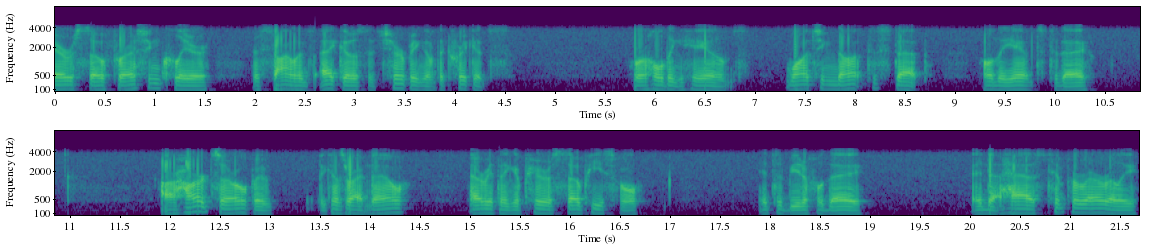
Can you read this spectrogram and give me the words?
air so fresh and clear, the silence echoes the chirping of the crickets. We're holding hands, watching not to step on the ants today. Our hearts are open because right now everything appears so peaceful. It's a beautiful day, and it has temporarily.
